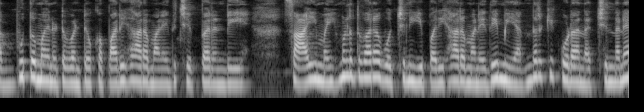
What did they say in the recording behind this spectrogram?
అద్భుతమైనటువంటి ఒక పరిహారం అనేది చెప్పారండి. సాయి మహిమల ద్వారా వచ్చిన ఈ పరిహారం అనేది మీ అందరికీ కూడా నచ్చిందని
